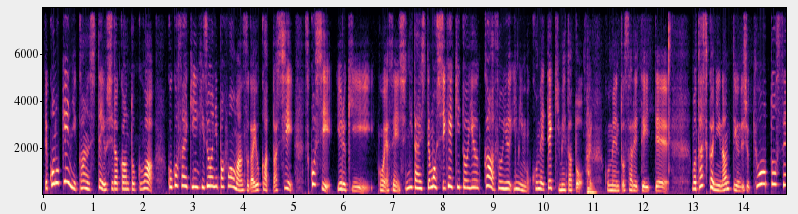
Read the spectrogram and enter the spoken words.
でこの件に関して吉田監督はここ最近非常にパフォーマンスが良かったし少しゆるきこうや選手に対しても刺激というかそういう意味も込めて決めたとはい。コメントされていて、まあ、確かに何て言うんでしょう京都戦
